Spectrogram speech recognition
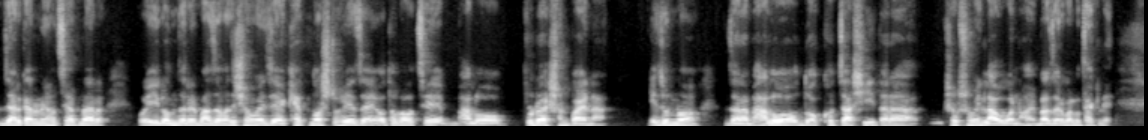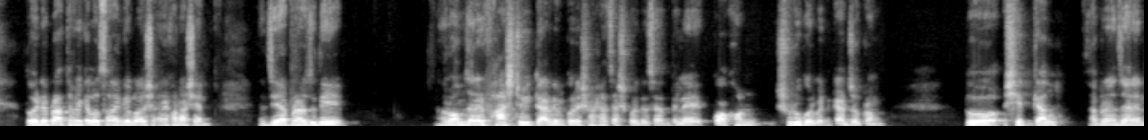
যার কারণে হচ্ছে আপনার ওই রমজানের মাঝামাঝি সময় যে ক্ষেত নষ্ট হয়ে যায়, অথবা হচ্ছে ভালো প্রোডাকশন পায় না। এজন্য যারা ভালো দক্ষ চাষি, তারা সবসময় লাভবান হয় বাজার ভালো থাকলে। তো এটা প্রাথমিক আলোচনা গেল এখন আসেন। যে আপনারা যদি রমজানের ফার্স্ট উইক টার্গেট করে শশা চাষ করতে চান তাহলে কখন শুরু করবেন কার্যক্রম? তো শীতকাল, আপনারা জানেন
